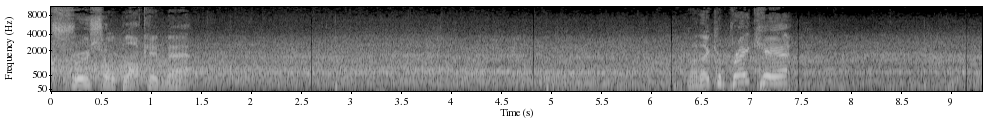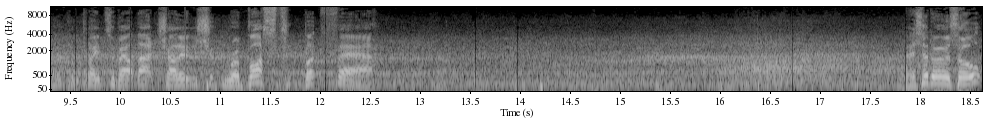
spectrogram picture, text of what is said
crucial block in there. Well, they could break here. No complaints about that challenge. Robust, but fair. Mesut Ozil.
